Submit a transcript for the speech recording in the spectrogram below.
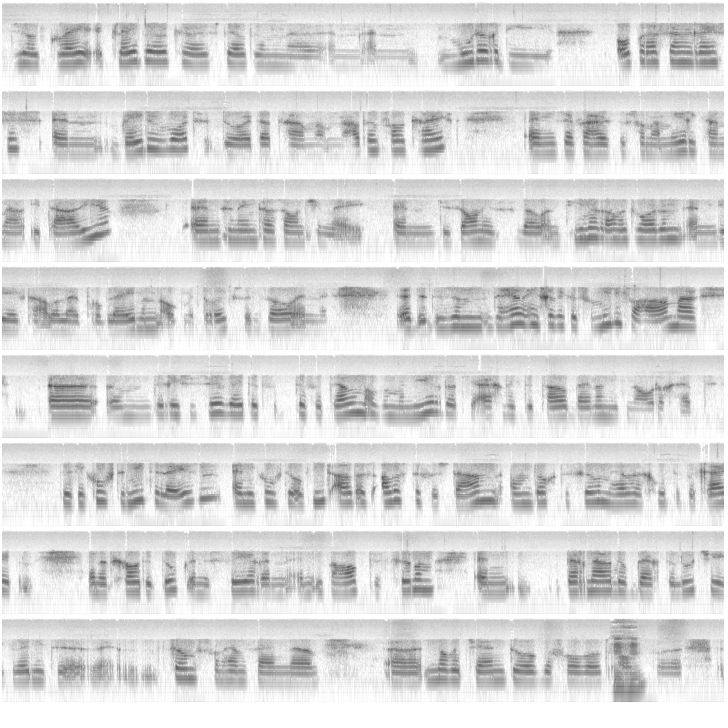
Jill Clayburg speelt een, een, een, moeder die operazangeres is en weduwe wordt doordat haar man een hartaanval krijgt. En ze verhuist dus van Amerika naar Italië. En ze neemt haar zoontje mee. En die zoon is wel een tiener aan het worden. En die heeft allerlei problemen, ook met drugs en zo. En het is een, heel ingewikkeld familieverhaal. Maar uh, de regisseur weet het te vertellen op een manier dat je eigenlijk de taal bijna niet nodig hebt. Dus ik hoefde niet te lezen en ik hoefde ook niet altijd alles te verstaan om toch de film heel erg goed te begrijpen. En het grote doek en de sfeer en, en überhaupt de film. En Bernardo Bertolucci, ik weet niet, uh, films van hem zijn uh, uh, Novecento bijvoorbeeld, mm -hmm. of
